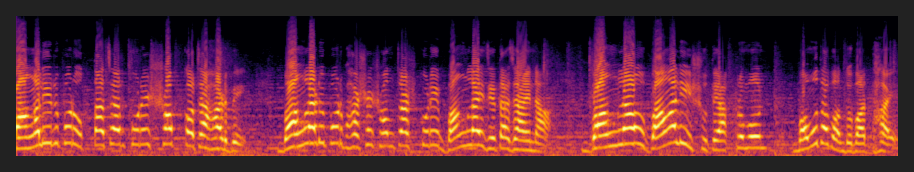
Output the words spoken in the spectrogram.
বাঙালির উপর অত্যাচার করে সব কথা হারবে। বাংলার উপর ভাষা সন্ত্রাস করে বাংলায় জেতা যায় না। বাংলা ও বাঙালি ইস্যুতে আক্রমণ, মমতা বন্দ্যোপাধ্যায়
